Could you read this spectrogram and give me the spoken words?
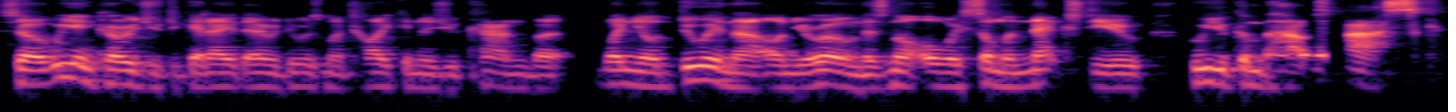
So we encourage you to get out there and do as much hiking as you can. But when you're doing that on your own, there's not always someone next to you who you can perhaps ask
